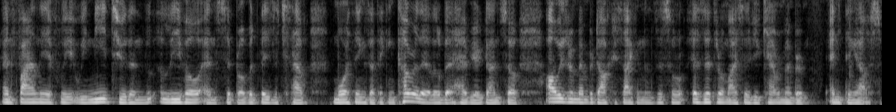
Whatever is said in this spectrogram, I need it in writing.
And finally, if we, we need to, then levo and cipro, but they just have more things that they can cover. They're a little bit heavier guns. So always remember doxycycline and azithromycin if you can't remember anything else.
